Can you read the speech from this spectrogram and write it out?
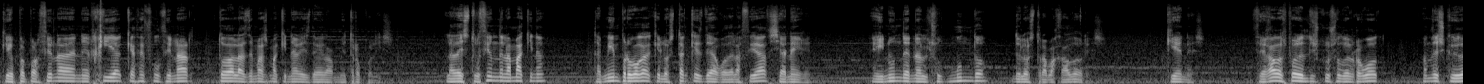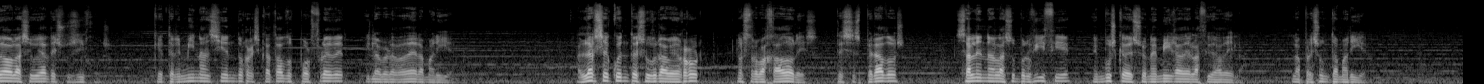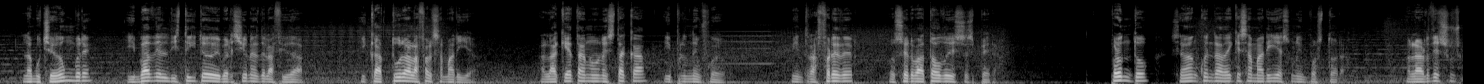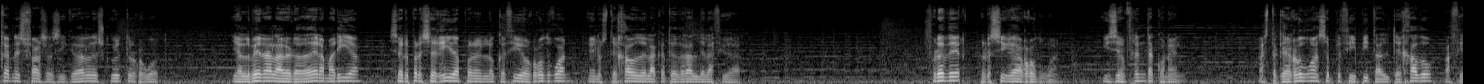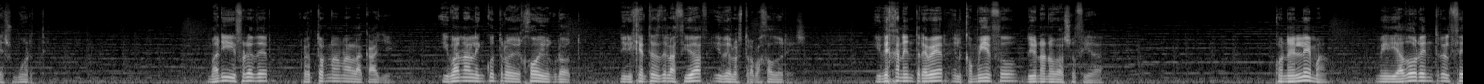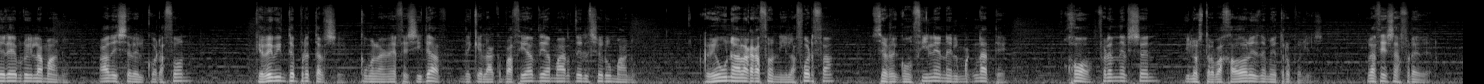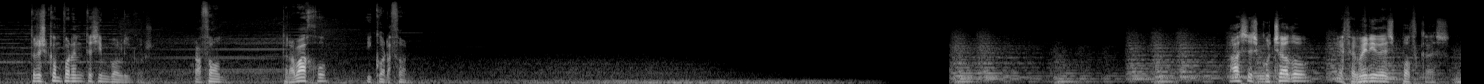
que proporciona la energía que hace funcionar todas las demás maquinarias de la metrópolis. La destrucción de la máquina también provoca que los tanques de agua de la ciudad se aneguen e inunden el submundo de los trabajadores, quienes, cegados por el discurso del robot, han descuidado la seguridad de sus hijos, que terminan siendo rescatados por Freder y la verdadera María. Al darse cuenta de su grave error, los trabajadores, desesperados, salen a la superficie en busca de su enemiga de la ciudadela, la presunta María. La muchedumbre invade el distrito de diversiones de la ciudad y captura a la falsa María, a la que atan una estaca y prenden fuego, mientras Freder observa todo y se espera. Pronto se dan cuenta de que esa María es una impostora, al arder sus carnes falsas y quedar descubierto el robot, y al ver a la verdadera María ser perseguida por el enloquecido Rodwan en los tejados de la catedral de la ciudad. Freder persigue a Rodwan y se enfrenta con él, hasta que Rodwan se precipita al tejado hacia su muerte. María y Freder retornan a la calle y van al encuentro de Joe y Groth, dirigentes de la ciudad y de los trabajadores, y dejan entrever el comienzo de una nueva sociedad. Con el lema mediador entre el cerebro y la mano ha de ser el corazón, que debe interpretarse como la necesidad de que la capacidad de amar del ser humano reúna la razón y la fuerza, se reconcilian el magnate Jo Fredersen y los trabajadores de Metrópolis, gracias a Freder, tres componentes simbólicos, razón, trabajo y corazón. Has escuchado Efemérides Podcast.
